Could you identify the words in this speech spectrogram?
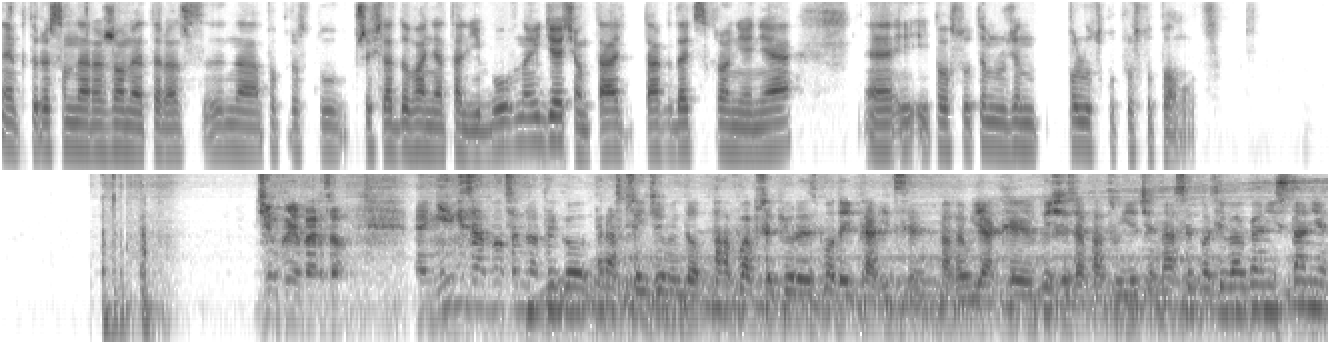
y, które są narażone teraz y, na po prostu prześladowania talibów, no i dzieciom, tak, tak dać schronienie i, i po prostu tym ludziom po ludzku po prostu pomóc. Dziękuję bardzo. E, nie widzę adwocem, dlatego teraz przejdziemy do Pawła Przepióry z Młodej Prawicy. Paweł, jak wy się zapatrujecie na sytuację w Afganistanie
